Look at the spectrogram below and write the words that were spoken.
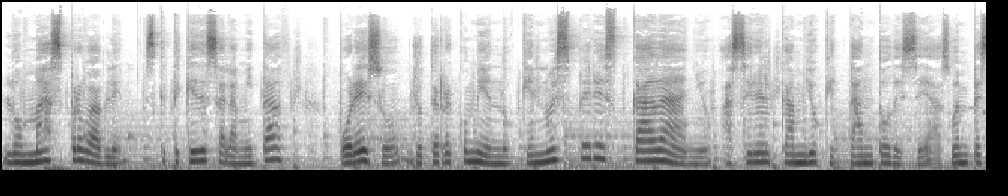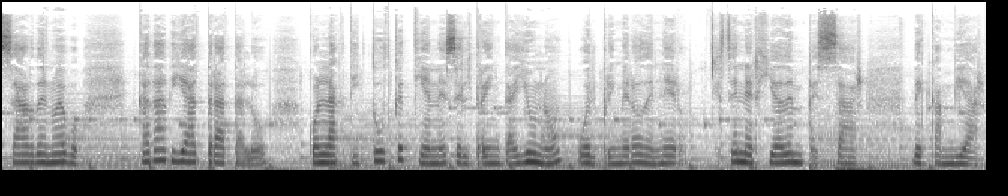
lo más probable es que te quedes a la mitad. Por eso yo te recomiendo que no esperes cada año hacer el cambio que tanto deseas o empezar de nuevo. Cada día trátalo con la actitud que tienes el 31 o el 1 de enero, esa energía de empezar, de cambiar.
